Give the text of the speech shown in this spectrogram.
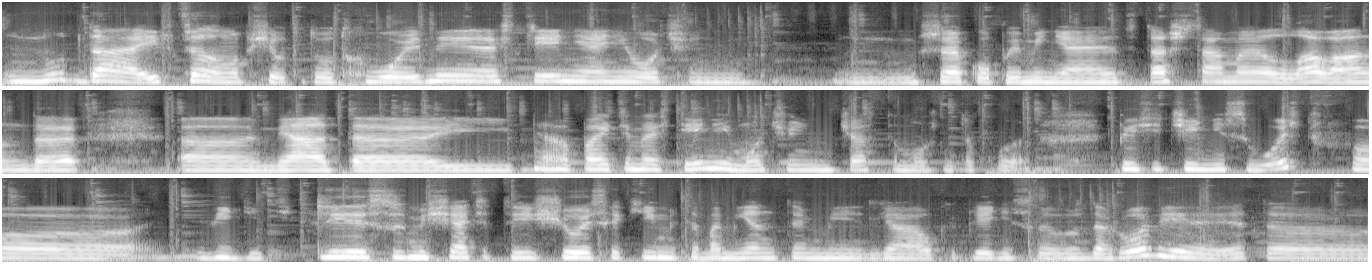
Ну да, и в целом вообще вот это вот хвойные растения, они очень широко применяют. Та же самая лаванда, э, мята. И э, по этим растениям очень часто можно такое пересечение свойств э, видеть. Если совмещать это еще и с какими-то моментами для укрепления своего здоровья, это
